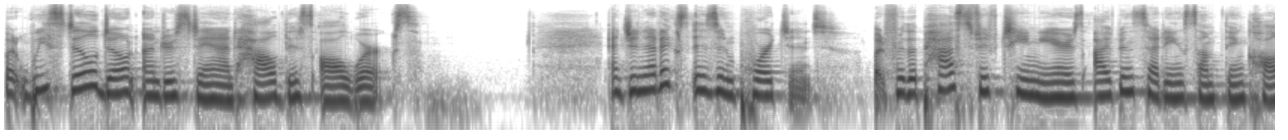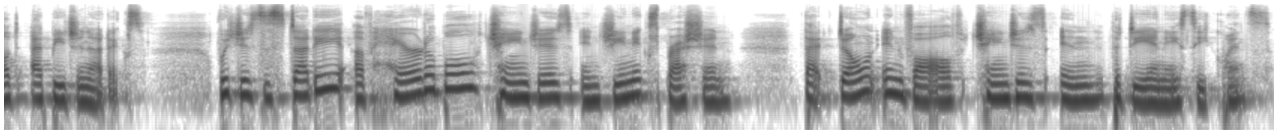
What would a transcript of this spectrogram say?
But we still don't understand how this all works. And genetics is important, but for the past 15 years, I've been studying something called epigenetics, which is the study of heritable changes in gene expression that don't involve changes in the DNA sequence.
